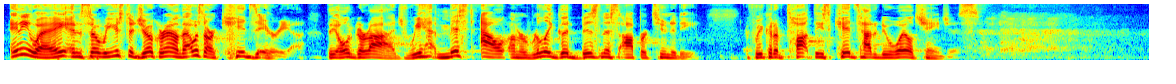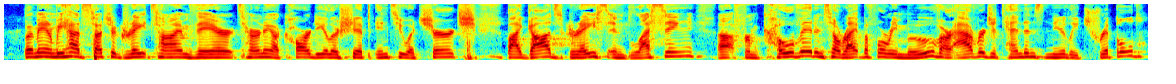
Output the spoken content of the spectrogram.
Anyway, and so we used to joke around. That was our kids' area, the old garage. We missed out on a really good business opportunity if we could have taught these kids how to do oil changes. But man, we had such a great time there turning a car dealership into a church. By God's grace and blessing, uh, from COVID until right before we move, our average attendance nearly tripled,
